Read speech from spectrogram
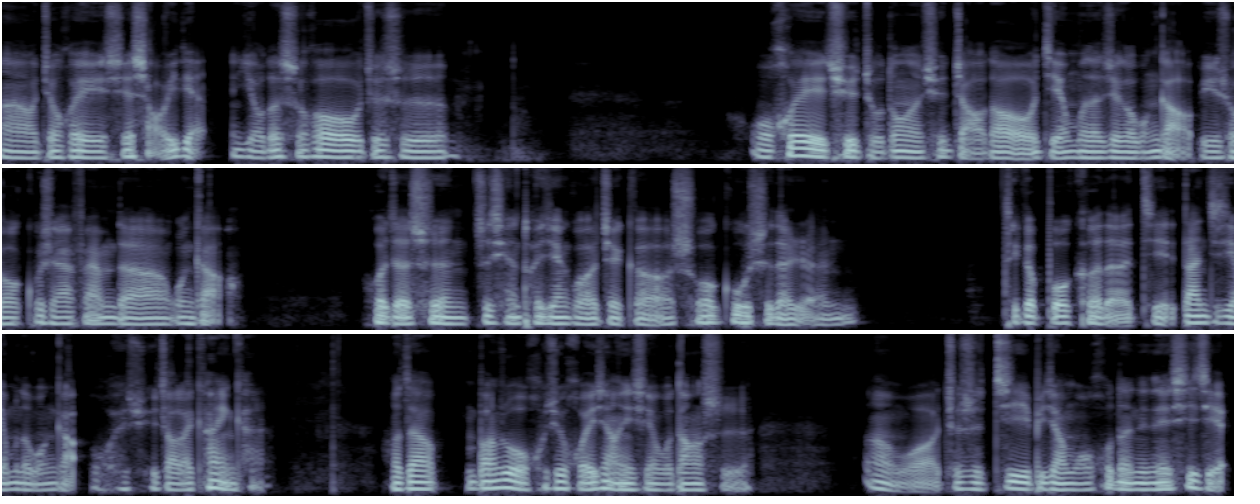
啊，我就会写少一点。有的时候就是我会去主动的去找到节目的这个文稿，比如说故事 FM 的文稿，或者是之前推荐过这个说故事的人。这个播客的节单集节目的文稿，我会去找来看一看，我再帮助我回去回想一些我当时，嗯，我就是记忆比较模糊的那些细节，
